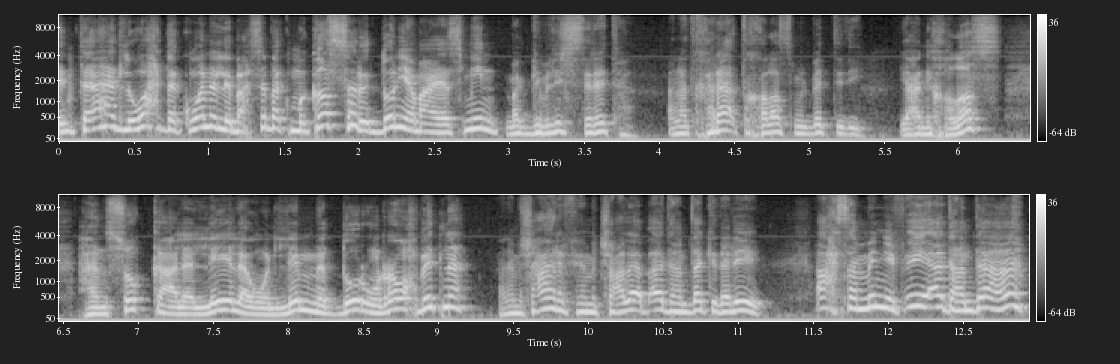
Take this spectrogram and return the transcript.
انت قاعد لوحدك وأنا اللي بحسبك مكسر الدنيا مع ياسمين. ما تجيبليش سيرتها. أنا اتخرقت خلاص من البت دي. يعني خلاص هنسك على الليلة ونلم الدور ونروح بيتنا؟ أنا مش عارف هي متشعلقه بأدهم ده كده ليه؟ أحسن مني في إيه أدهم ده ها؟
